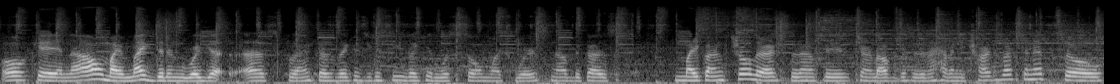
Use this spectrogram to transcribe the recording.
Okay, now my mic didn't work as planned because like as you can see like it was so much worse now because my controller accidentally turned off because it didn't have any charge left in it so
